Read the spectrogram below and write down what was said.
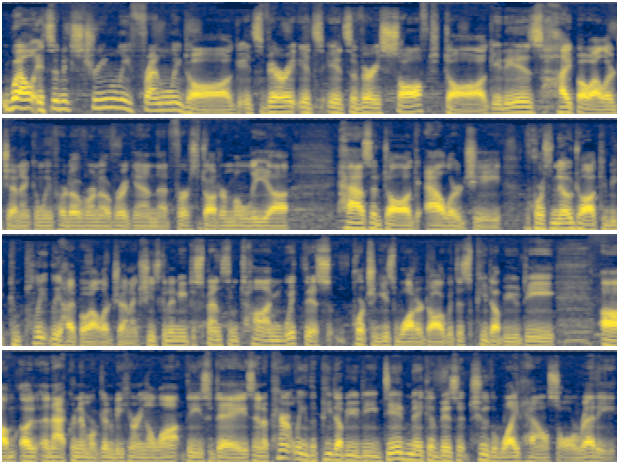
Well, it's an extremely friendly dog. It's very, it's, it's a very soft dog. It is hypoallergenic, and we've heard over and over again that first daughter Malia has a dog allergy. Of course, no dog can be completely hypoallergenic. She's going to need to spend some time with this Portuguese water dog, with this PWD, um, a, an acronym we're going to be hearing a lot these days. And apparently, the PWD did make a visit to the White House already.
